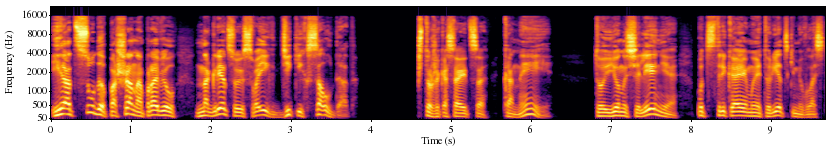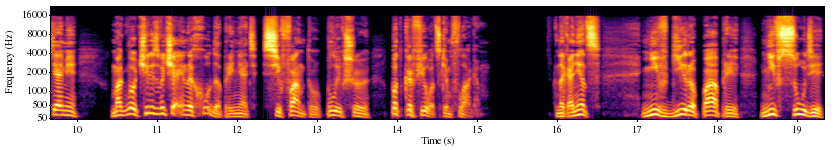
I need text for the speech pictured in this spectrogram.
и отсюда Паша направил на Грецию своих диких солдат. Что же касается Канеи, то ее население, подстрекаемое турецкими властями, могло чрезвычайно худо принять Сифанту, плывшую под Карфиотским флагом. Наконец, ни в Гиро-Папри, ни в Суде,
